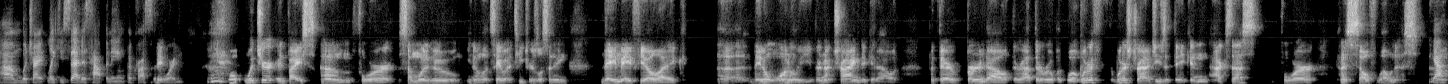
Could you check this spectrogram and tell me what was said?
um, which I, like you said, is happening across the board well, what's your advice um, for someone who, you know, let's say a teacher's listening, they may feel like uh, they don't want to leave. They're not trying to get out, but they're burned out. They're at their rope. Like what, what are, what are strategies that they can access for kind of self wellness? Yeah. Um,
